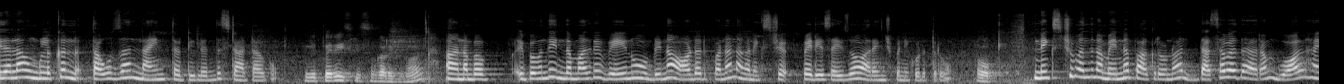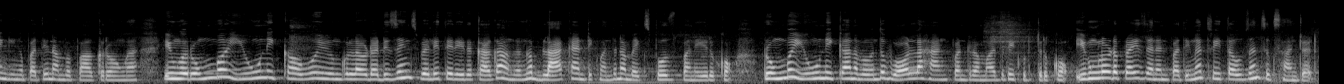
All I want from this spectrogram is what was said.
இதெல்லாம் உங்களுக்கு தௌசண்ட் நைன் தேர்ட்டிலேருந்து ஸ்டார்ட் ஆகும். இது பெரிய சைஸும் கிடைக்குமா? நம்ம இப்போ வந்து இந்த மாதிரி வேணும் அப்படின்னா ஆர்டர் பண்ணால் நாங்கள் நெக்ஸ்ட்டு பெரிய சைஸும் அரேஞ்ச் பண்ணி கொடுத்துருவோம். ஓகே நெக்ஸ்ட் வந்து நம்ம என்ன பார்க்குறோன்னா தசவதாரம் வால் ஹேங்கிங்கை பற்றி நம்ம பார்க்குறோங்க இவங்க ரொம்ப யூனிக்காகவும் இவங்களோட டிசைன்ஸ் வெளி தெரியறதுக்காக அங்கங்கே பிளாக் ஆன்டிக் வந்து நம்ம எக்ஸ்போஸ் பண்ணியிருக்கோம். ரொம்ப யூனிக்காக நம்ம வந்து வாலில் ஹேங் பண்ணுற மாதிரி கொடுத்துருக்கோம். இவங்களோட ப்ரைஸ் என்னென்னு பார்த்தீங்கன்னா த்ரீ தௌசண்ட் சிக்ஸ் ஹண்ட்ரட்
